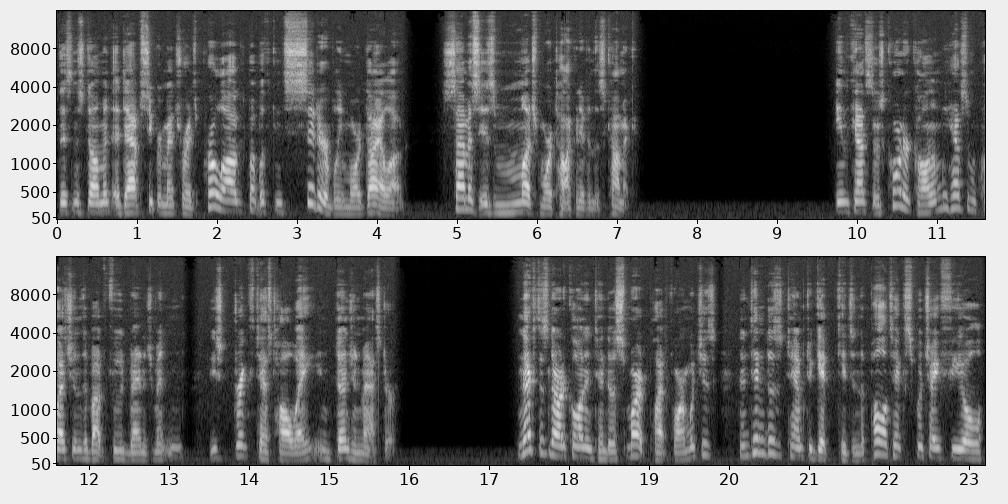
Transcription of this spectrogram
This installment adapts Super Metroid's prologue, but with considerably more dialogue. Samus is much more talkative in this comic. In the Counselor's Corner column, we have some questions about food management and the strength test hallway in Dungeon Master. Next is an article on Nintendo's Smart Platform, which is Nintendo's attempt to get kids into politics, which I feel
